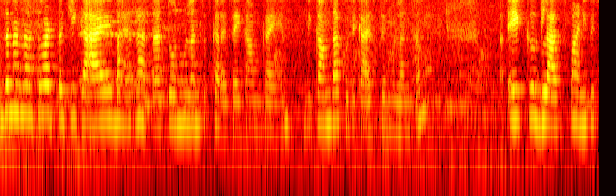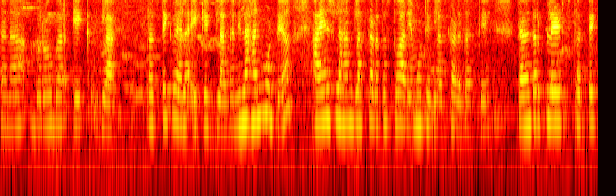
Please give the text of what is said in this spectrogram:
जणांना असं वाटतं की काय बाहेर राहतात. दोन मुलांचंच करायचं आहे काम काय आहे. मी काम दाखवते काय असते मुलांचं. एक ग्लास पाणी पिताना बरोबर एक ग्लास. प्रत्येक वेळेला एक एक ग्लास. आणि लहान मोठे आयश लहान ग्लास काढत असतो आर्या मोठे ग्लास काढत असते. त्यानंतर प्लेट्स प्रत्येक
